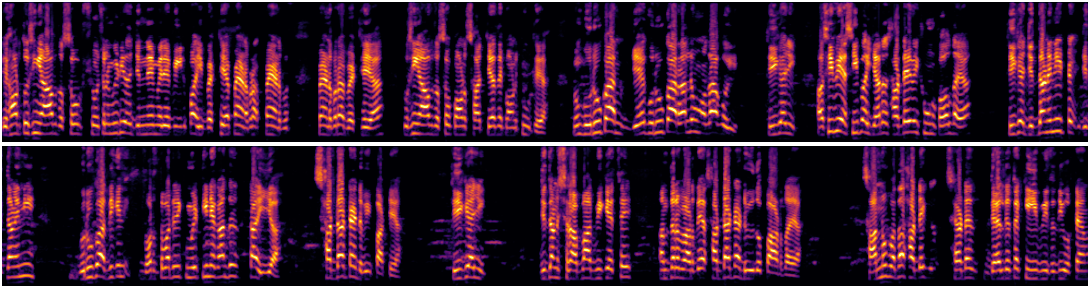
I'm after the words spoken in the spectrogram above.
ਤੇ ਹੁਣ ਤੁਸੀਂ ਆਪ ਦੱਸੋ ਸੋਸ਼ਲ ਮੀਡੀਆ ਤੇ ਜਿੰਨੇ ਮੇਰੇ ਵੀਰ ਭਾਈ ਬੈਠੇ ਆ, ਭੈਣ ਭਰਾ, ਭੈਣ ਭੈਣ ਭਰਾ ਬੈਠੇ ਆ, ਤੁਸੀਂ ਆਪ ਦੱਸੋ ਕੌਣ ਸੱਚ ਆ ਤੇ ਕੌਣ ਝੂਠ ਆ। ਕਿਉਂ ਗੁਰੂ ਘਰ, ਜੇ ਗੁਰੂ ਘਰ ਵੱਲ ਆਉਂਦਾ ਕੋਈ, ਠੀਕ ਹੈ ਜੀ? ਅਸੀਂ ਵੀ ਅਸੀਂ ਭਾਈਚਾਰਾ ਸਾਡੇ ਵੀ ਖੂਨ ਖੋਲਦਾ ਆ, ਠੀਕ ਹੈ ਜਿੱਦਣ ਨਹੀਂ ਟ- ਜਿੱਦਣ ਨਹੀਂ ਗੁਰੂ ਘਰ ਦੀ ਗੁਰਦੁਆਰੇ ਦੀ ਕਮੇਟੀ ਨੇ ਕੰਧ ਢਾਈ ਆ, ਸਾਡਾ ਢਿੱਡ ਵੀ ਪਾਟਿਆ ਠੀਕ ਹੈ ਜੀ? ਜਿੱਦਣ ਸ਼ਰਾਬਾਂ ਪੀ ਕੇ ਇੱਥੇ ਅੰਦਰ ਵੜਦੇ ਆ, ਸਾਡਾ ਢਿੱਡ ਵੀ ਉਦੋਂ ਪਾੜਦਾ ਆ। ਸਾਨੂੰ ਪਤਾ ਸਾਡੇ ਸਾਡੇ ਦਿਲ ਦੇ ਉੱਤੇ ਕੀ ਬੀਤਦੀ ਉਸ ਟਾਈਮ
